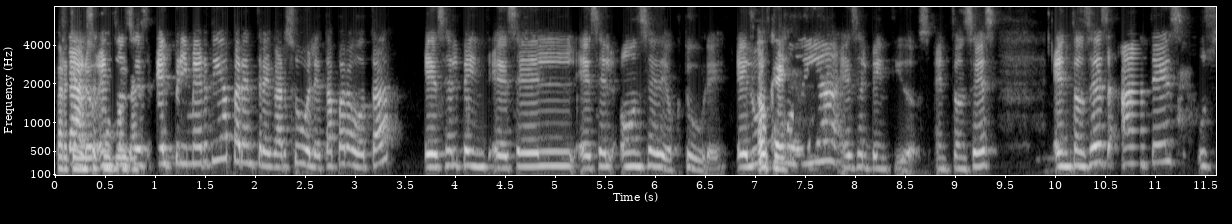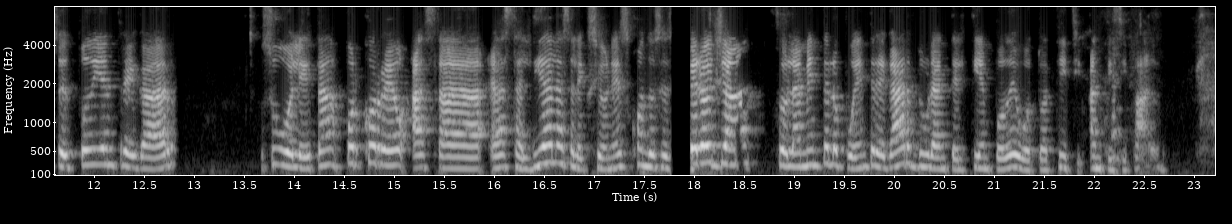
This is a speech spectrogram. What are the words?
Para claro, entonces el primer día para entregar su boleta para votar es el, es el, es el 11 de octubre. El último día es el 22. Entonces, entonces, antes usted podía entregar su boleta por correo hasta, hasta el día de las elecciones cuando se... Pero ya solamente lo puede entregar durante el tiempo de voto anticipado.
